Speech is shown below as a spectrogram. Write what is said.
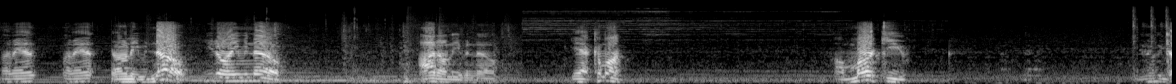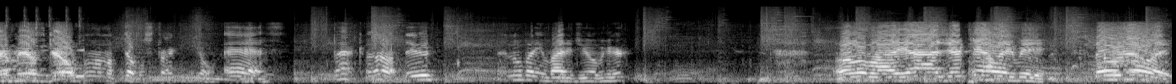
Let me in. Let me in. I don't even know. You don't even know. I don't even know. Yeah, come on. I'll mark you. Come here, go. Oh, I'm gonna double strike your ass. Back up, dude. Nobody invited you over here. Oh my gosh, you're killing me. No, really.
